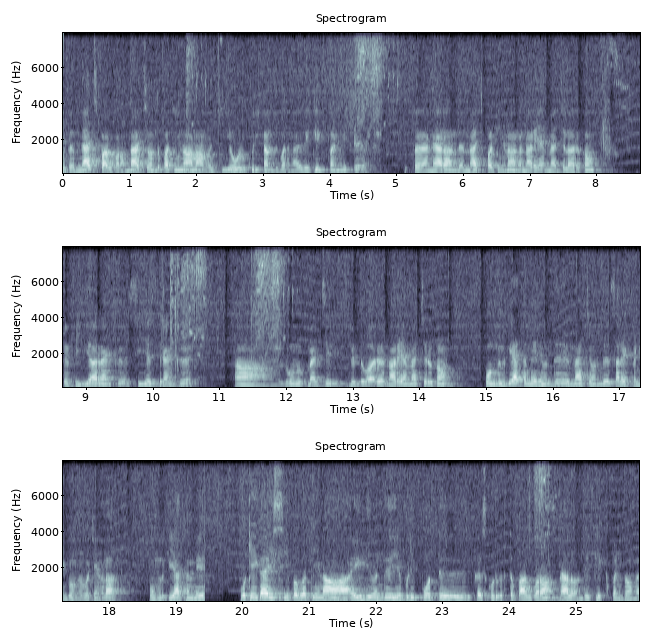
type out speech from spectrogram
இப்போ மேட்ச் பார்க்க போகிறோம் மேட்ச் வந்து பார்த்தீங்கன்னா நான் கீழே ஒரு குறி காமிச்சு பாருங்கள் அது கிளிக் பண்ணிவிட்டு இப்போ நேராக அந்த மேட்ச் பார்த்தீங்கன்னா அங்கே நிறையா மேட்ச்லாம் இருக்கும். இப்போ பிஆர் ரேங்க்கு சிஎஸ் ரேங்க்கு ரூனுக் மேட்ச்சு கில்டு வார் நிறையா மேட்ச் இருக்கும். உங்களுக்கு ஏற்ற மாரி வந்து மேட்ச்சை வந்து செலக்ட் பண்ணிக்கோங்க ஓகேங்களா உங்களுக்கு ஏற்ற மாரி. ஓகே காய்ஸ் இப்போ பார்த்தீங்கன்னா ஐடி வந்து எப்படி போட்டு ரிக்வஸ்ட் கொடுக்குறத பார்க்க போகிறோம் மேலே வந்து கிளிக் பண்ணிக்கோங்க.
